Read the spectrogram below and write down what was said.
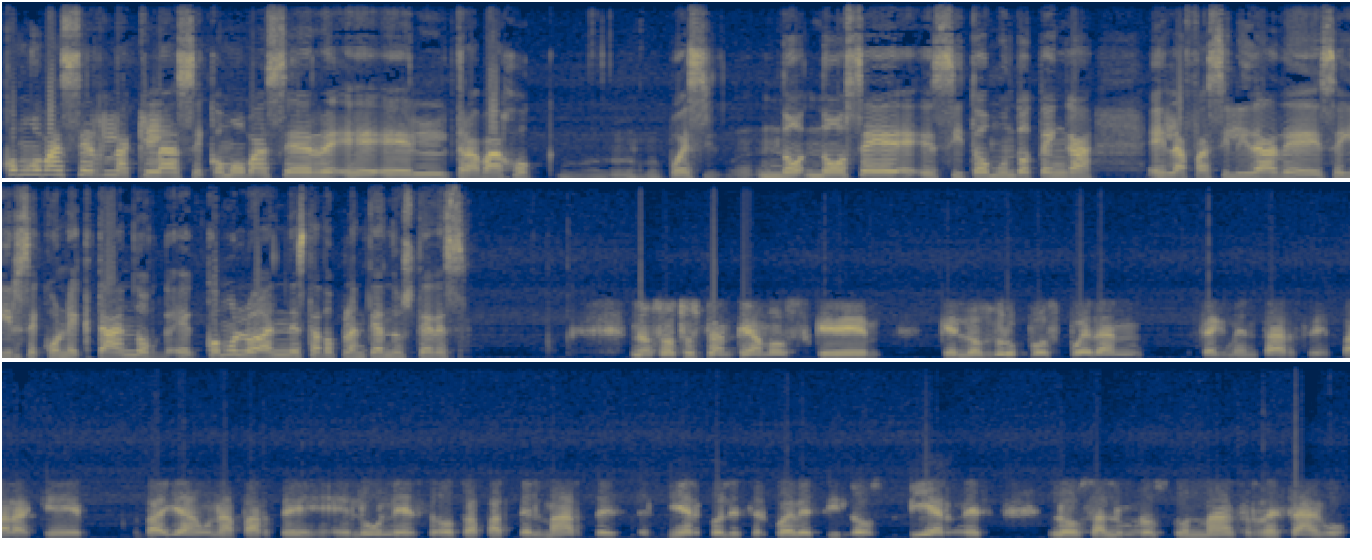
¿cómo va a ser la clase? ¿Cómo va a ser eh, el trabajo? Pues no, no sé eh, si todo el mundo tenga la facilidad de seguirse conectando. ¿Cómo lo han estado planteando ustedes? Nosotros planteamos que, que los grupos puedan segmentarse para que vaya una parte el lunes, otra parte el martes, el miércoles, el jueves y los viernes los alumnos con más rezago,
